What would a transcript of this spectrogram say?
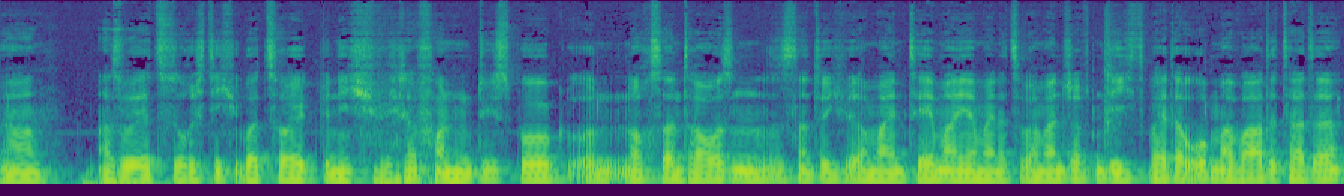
ja, also jetzt so richtig überzeugt bin ich weder von Duisburg und noch Sandhausen. Das ist natürlich wieder mein Thema hier, meine zwei Mannschaften, die ich weiter oben erwartet hatte.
